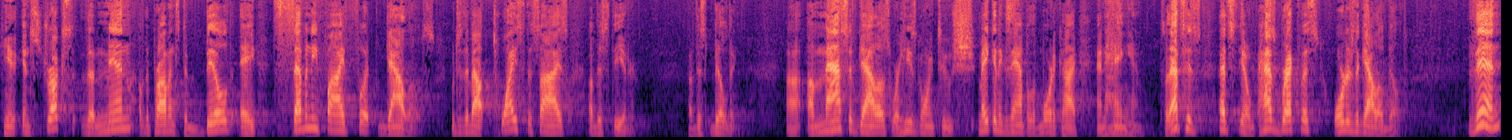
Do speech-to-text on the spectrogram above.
He instructs the men of the province to build a 75 foot gallows which is about twice the size of this theater, of this building. Uh, a massive gallows where he's going to sh- make an example of Mordecai and hang him. So that's his, that's, you know, has breakfast, orders the gallows built. Then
